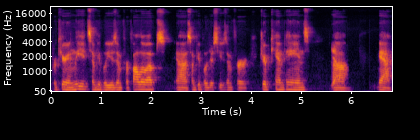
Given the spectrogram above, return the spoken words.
procuring leads, some people use them for follow ups, uh, some people just use them for drip campaigns. Yeah, um, yeah,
